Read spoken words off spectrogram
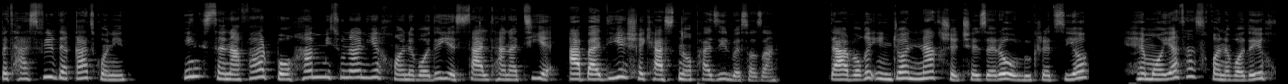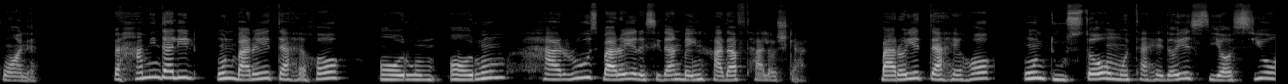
به تصویر دقت کنید. این سه نفر با هم می‌تونن یه خانواده سلطنتی ابدی شکست ناپذیر بسازن. در واقع اینجا نقش چزره و لوکرتزیا حمایت از خانواده خوانه. به همین دلیل اون برای دهه ها آروم آروم هر روز برای رسیدن به این هدف تلاش کرد. برای دهه ها اون دوستا و متحدای سیاسی و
